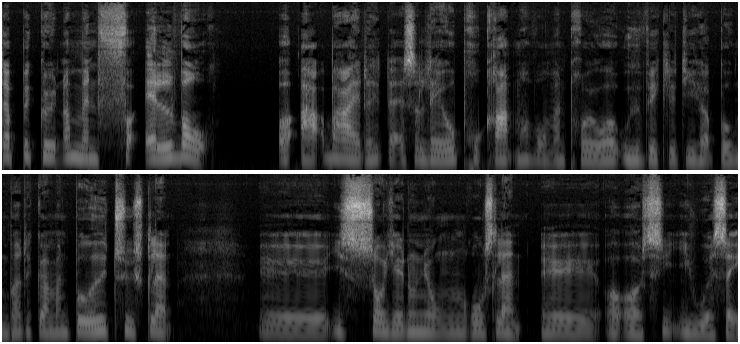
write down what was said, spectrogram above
der begynder man for alvor at arbejde, altså lave programmer, hvor man prøver at udvikle de her bomber. Det gør man både i Tyskland, øh, i Sovjetunionen, Rusland øh, og også i USA.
